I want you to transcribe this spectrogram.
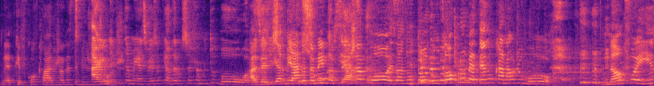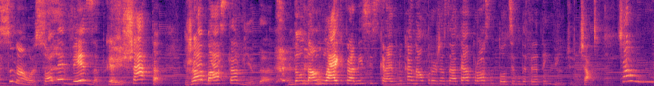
Né? Porque ficou claro já nesse vídeo de Ainda que também, às vezes, a piada não seja muito boa. Às vezes que a piada também não a piada. seja boa. Não tô, não tô prometendo um canal de humor. Não foi isso, não. É só leveza, porque de chata já basta a vida. Então dá um like pra mim, se inscreve no canal. Por hoje até a próxima. Toda segunda-feira tem vídeo. Tchau. Tchau!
